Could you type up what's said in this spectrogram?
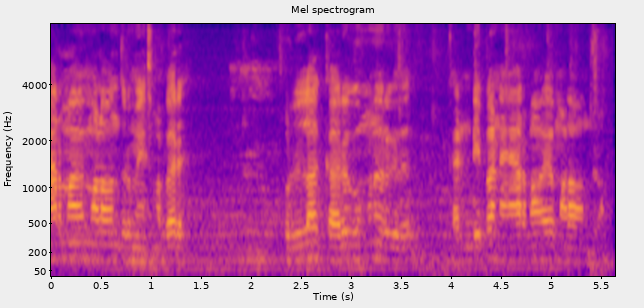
நேரமாகவே மழை வந்துருமே. அங்கே ஃபுல்லாக கருகும்னு இருக்குது. கண்டிப்பாக நேரமாகவே மழை வந்துடும்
